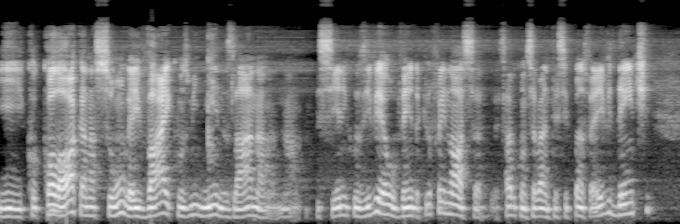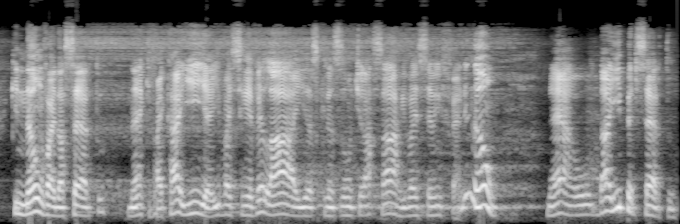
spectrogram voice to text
E co coloca na sunga e vai com os meninos lá na, na, piscina. Inclusive eu vendo aquilo, falei, nossa, sabe quando você vai antecipando? é evidente que não vai dar certo, né? Que vai cair, aí vai se revelar, e as crianças vão tirar sarro e vai ser o um inferno. E não, né? O, dá hiper certo.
